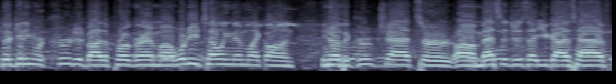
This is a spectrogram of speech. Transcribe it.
they're getting recruited by the program? Uh, what are you telling them like on you know the group chats or uh, messages that you guys have?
